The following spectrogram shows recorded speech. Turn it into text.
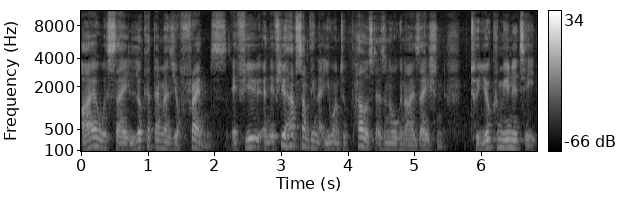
I always say look at them as your friends. If you and if you have something that you want to post as an organization to your community,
